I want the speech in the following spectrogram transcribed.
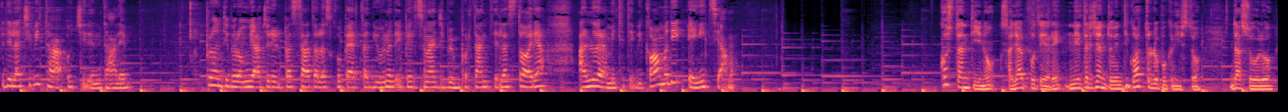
e della civiltà occidentale. Pronti per un viaggio nel passato alla scoperta di uno dei personaggi più importanti della storia? Allora mettetevi comodi e iniziamo! Costantino salì al potere nel 324 d.C., da solo,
